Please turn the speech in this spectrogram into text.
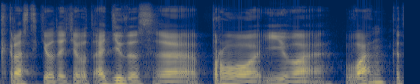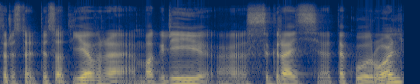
как раз-таки вот эти вот Adidas э, Pro EVO One, которые стоят 500 евро, могли э, сыграть такую роль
